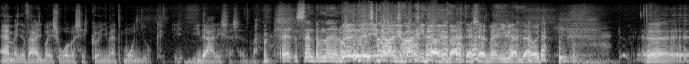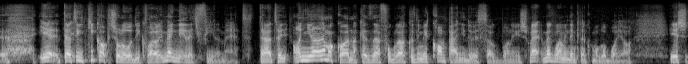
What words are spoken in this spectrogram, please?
elmegy az ágyba és olvas egy könyvet, mondjuk, ideális esetben. Szerintem nagyon optimista idealizált, idealizált esetben, igen, de hogy tehát így kikapcsolódik valami, megnéz egy filmet. Tehát, hogy annyira nem akarnak ezzel foglalkozni, még kampányidőszakban is. Me, megvan mindenkinek maga baja. És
